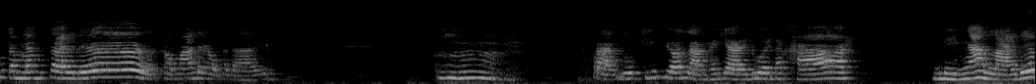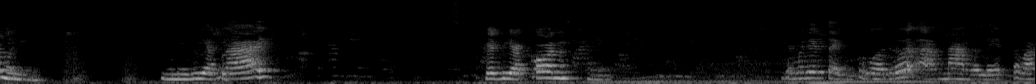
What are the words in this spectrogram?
กกำลังใจเด้อเข้ามาแล้วก็ได้อืมฝากดูคลิปย้อนหลังให้ยายด้วยนะคะมือนี้งานหลายเด้อมือนี้มือนี้เวียกหลายเฮ็ดเวียกก่อนยังไม่ได้แต่งตัวเด้ออาบน้ำเลยแหละแต่ว่า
